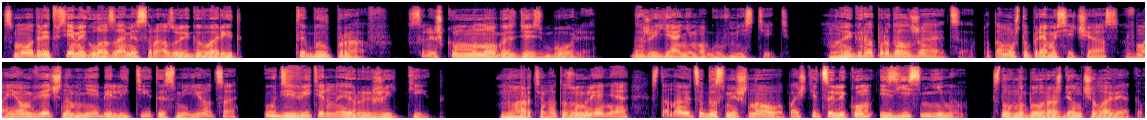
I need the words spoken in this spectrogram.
смотрит всеми глазами сразу и говорит, «Ты был прав, слишком много здесь боли, даже я не могу вместить». Но игра продолжается, потому что прямо сейчас в моем вечном небе летит и смеется удивительный рыжий кит. Мартин от изумления становится до смешного, почти целиком изъяснимым, словно был рожден человеком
